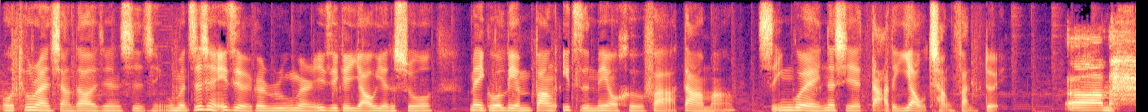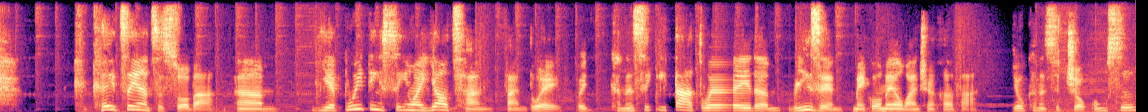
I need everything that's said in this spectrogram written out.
我突然想到一件事情，我们之前一直有一个 rumor，一直一个谣言说，美国联邦一直没有合法大麻，是因为那些大的药厂反对。嗯可以这样子说吧。嗯也不一定是因为药厂反对，会可能是一大堆的 reason，美国没有完全合法，有可能是酒公司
